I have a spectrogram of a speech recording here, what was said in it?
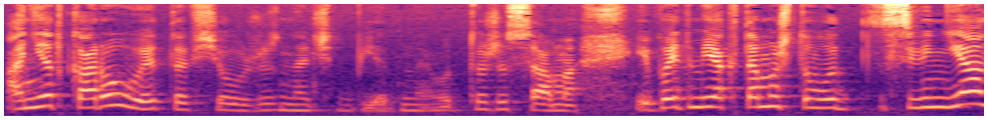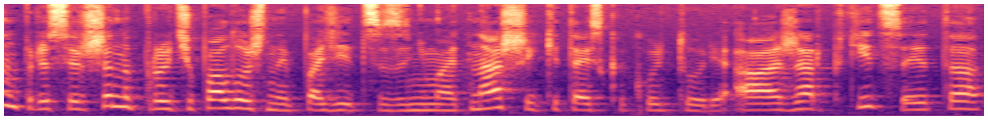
а нет коровы, это все уже, значит, бедная. Вот то же самое. И поэтому я к тому, что вот свинья, например, совершенно противоположные позиции занимает нашей китайской культуре, а жар птицы это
